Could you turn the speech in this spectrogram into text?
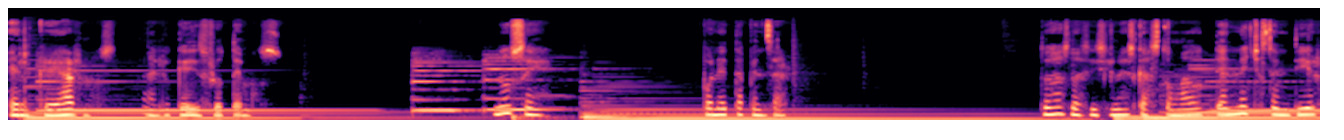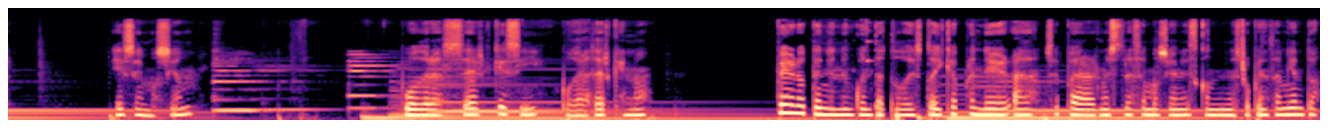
el crearnos a lo que disfrutemos. No sé. Ponete a pensar. Todas las decisiones que has tomado te han hecho sentir esa emoción. Podrá ser que sí, podrá ser que no. Pero teniendo en cuenta todo esto hay que aprender a separar nuestras emociones con nuestro pensamiento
